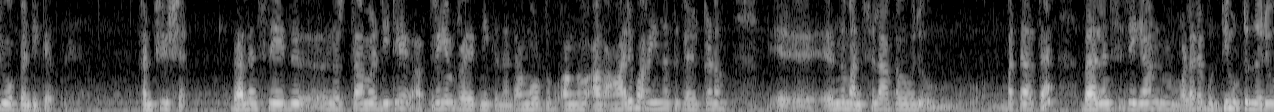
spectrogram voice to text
ടു പെൻഡിക്കൽ കൺഫ്യൂഷൻ ബാലൻസ് ചെയ്ത് നിർത്താൻ വേണ്ടിയിട്ട് അത്രയും പ്രയത്നിക്കുന്നുണ്ട്. അങ്ങോട്ട് അങ്ങോ ആര് പറയുന്നത് കേൾക്കണം എന്ന് മനസ്സിലാക്കാൻ ഒരു പറ്റാത്ത ബാലൻസ് ചെയ്യാൻ വളരെ ബുദ്ധിമുട്ടുന്നൊരു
